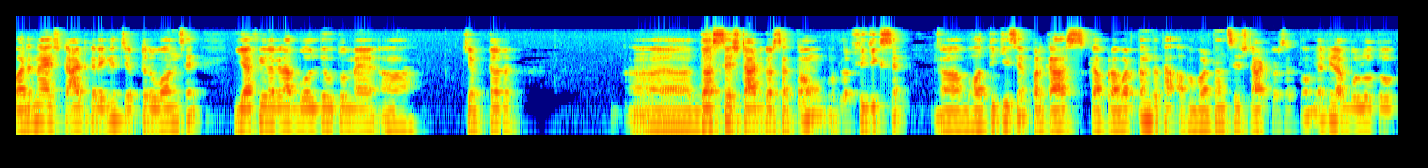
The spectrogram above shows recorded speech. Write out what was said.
पढ़ना स्टार्ट करेंगे चैप्टर वन से। या फिर अगर आप बोलते हो तो मैं चैप्टर दस से स्टार्ट कर सकता हूँ मतलब फिजिक्स से भौतिकी से, प्रकाश का प्रवर्तन तथा अपवर्तन से स्टार्ट कर सकता हूँ। या फिर आप बोलो तो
